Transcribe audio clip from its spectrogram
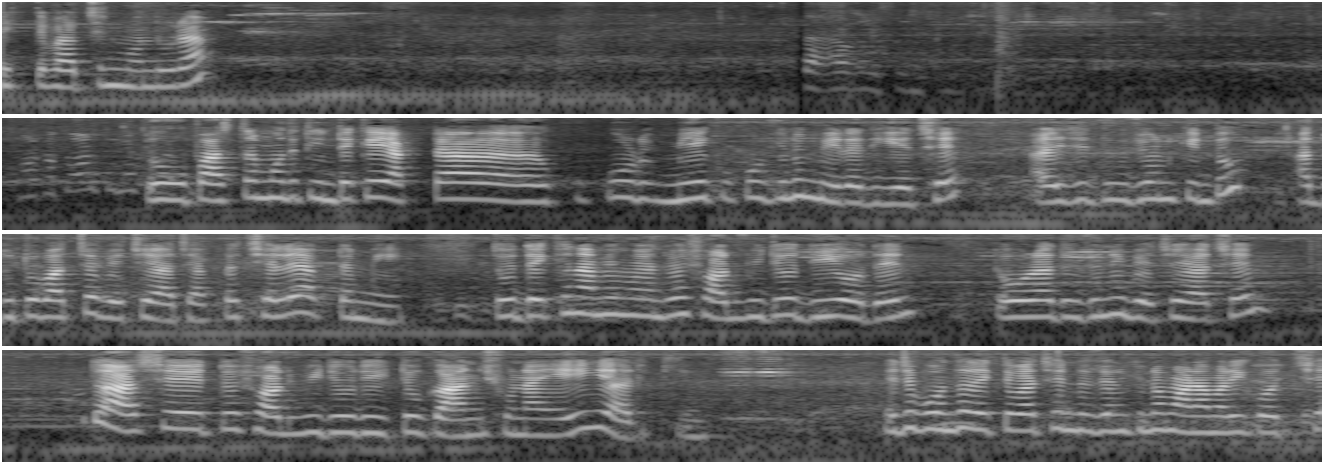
দেখতে পাচ্ছেন বন্ধুরা। তো পাঁচটার মধ্যে তিনটেকে একটা কুকুর মেয়ে কুকুর কিন্তু মেরে দিয়েছে। আর এই যে দুজন কিন্তু আর দুটো বাচ্চা বেঁচে আছে একটা ছেলে একটা মেয়ে। তো দেখেন আমি মাঝে মাঝে শর্ট ভিডিও দিই ওদের। তো ওরা দুজনই বেঁচে আছে। তো আসে একটু শর্ট ভিডিও দিই একটু গান শোনাই এই আর কি। এই যে বন্ধু দেখতে পাচ্ছেন দুজন কিন্তু মারামারি করছে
